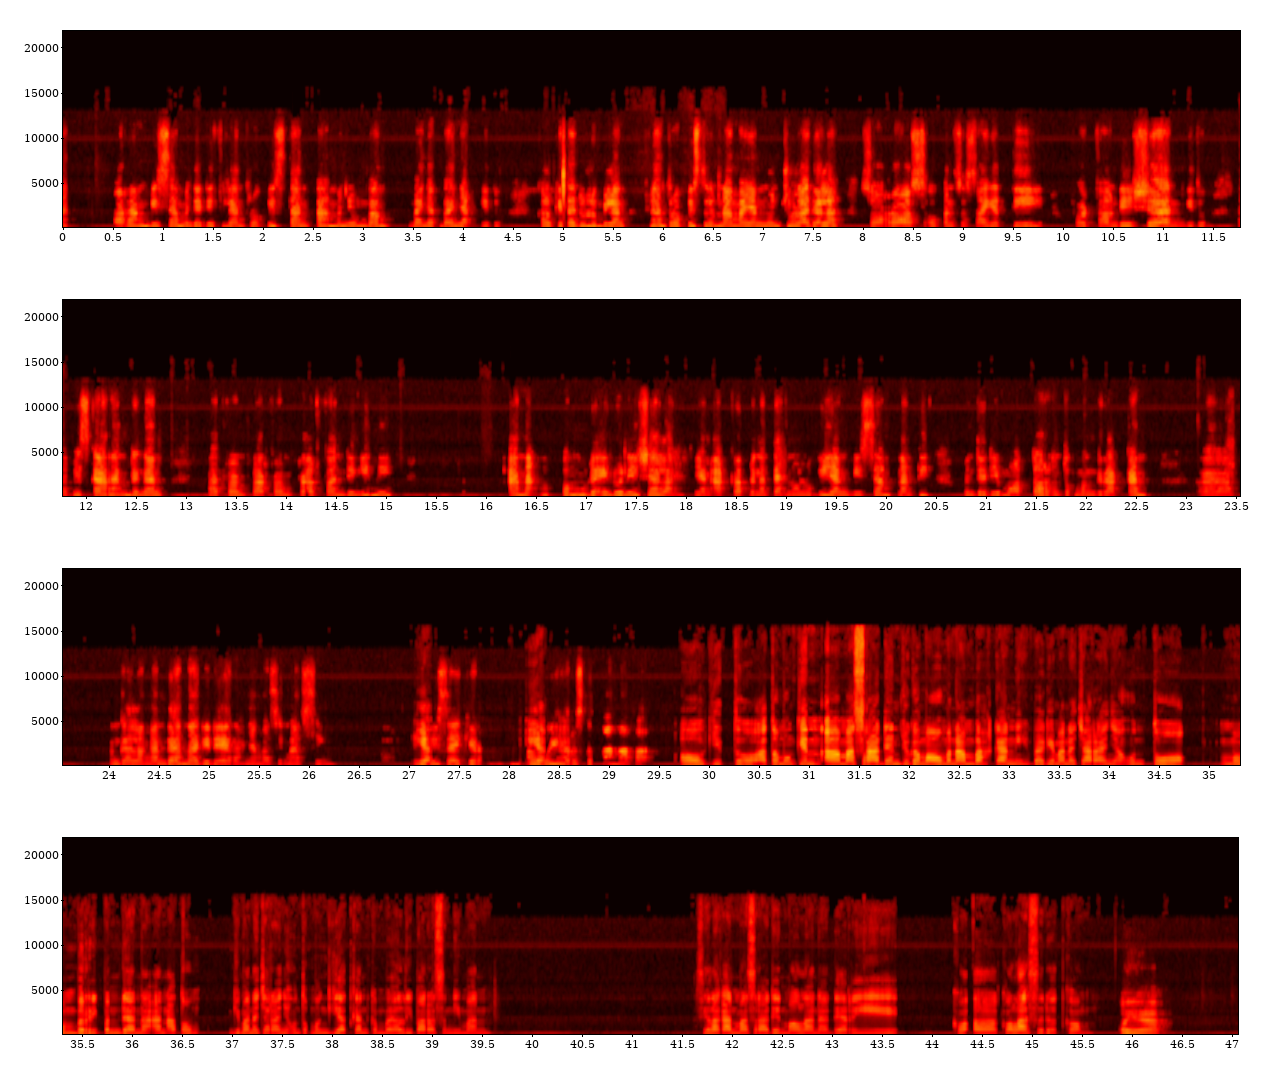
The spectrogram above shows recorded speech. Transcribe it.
orang bisa menjadi filantropis tanpa menyumbang banyak-banyak gitu. Kalau kita dulu bilang filantropis itu nama yang muncul adalah Soros, Open Society, Ford Foundation gitu. Tapi sekarang dengan platform-platform crowdfunding ini anak pemuda Indonesia lah yang akrab dengan teknologi yang bisa nanti menjadi motor untuk menggerakkan uh, penggalangan dana di daerahnya masing-masing. Iya. Jadi saya kira Pak ya. harus ke sana, Pak. Oh gitu. Atau mungkin uh, Mas Raden juga mau menambahkan nih bagaimana caranya untuk memberi pendanaan atau gimana caranya untuk menggiatkan kembali para seniman. Silakan Mas Raden Maulana dari ko, uh, kolase.com. Oh ya.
